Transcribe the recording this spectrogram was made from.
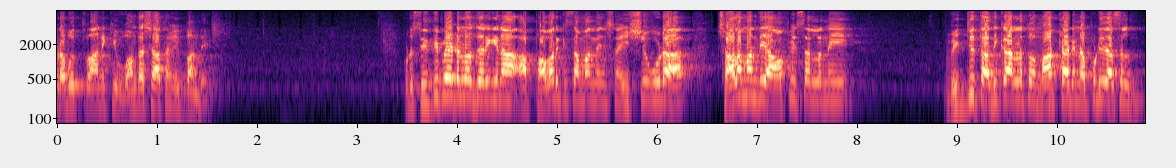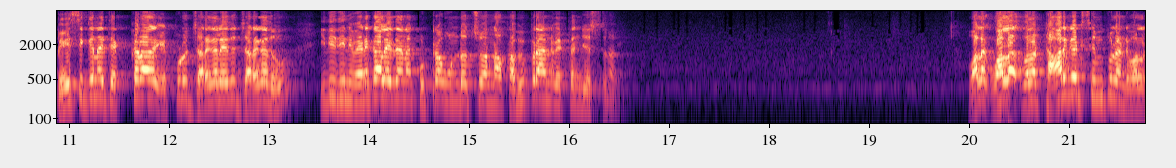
ప్రభుత్వానికి వంద శాతం ఇబ్బంది. ఇప్పుడు సిద్దిపేటలో జరిగిన ఆ పవర్కి సంబంధించిన ఇష్యూ కూడా చాలామంది ఆఫీసర్లని విద్యుత్ అధికారులతో మాట్లాడినప్పుడు ఇది అసలు బేసిక్గా అయితే ఎక్కడ ఎప్పుడు జరగలేదు జరగదు. ఇది దీని వెనకాల ఏదైనా కుట్ర ఉండొచ్చు అన్న ఒక అభిప్రాయాన్ని వ్యక్తం చేస్తున్నారు. వాళ్ళ వాళ్ళ వాళ్ళ టార్గెట్ సింపుల్ అండి. వాళ్ళ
